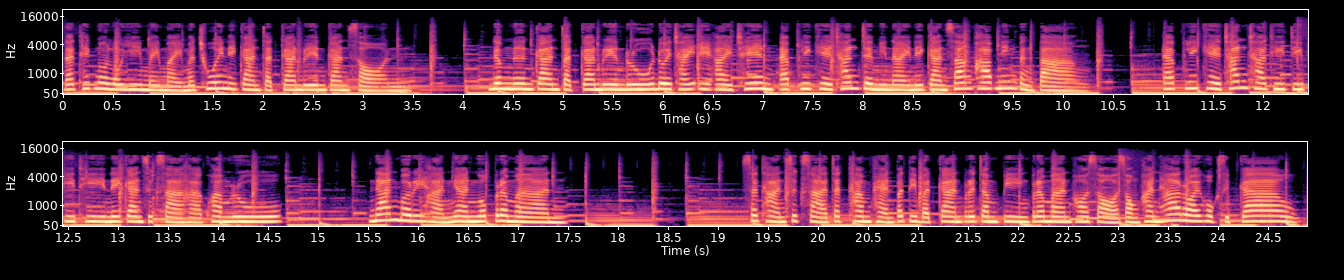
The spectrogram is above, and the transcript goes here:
และเทคโนโลยีใหม่ๆ มาช่วยในการจัดการเรียนการสอนดำเนินการจัดการเรียนรู้โดยใช้ AI เช่น แอปพลิเคชัน Gemini ในการสร้างภาพนิ่งต่างๆ แอปพลิเคชัน ChatGPT ในการศึกษาหาความรู้ ด้านบริหารงานงบประมาณ สถานศึกษาจัดทำแผนปฏิบัติการประจำปีประมาณ พศ 2569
